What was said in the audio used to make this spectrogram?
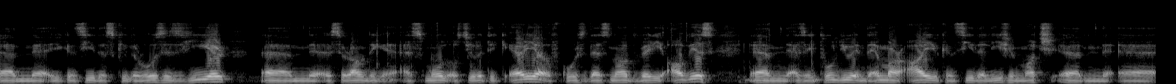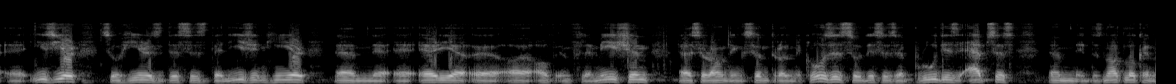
Um, uh, you can see the sclerosis here um, surrounding a, small osteolytic area. Of course, that's not very obvious. Um, as I told you in the MRI, you can see the lesion much um, uh, uh, easier. So here is this is the lesion here, um, area uh, of inflammation uh, surrounding central necrosis. So this is a Brodie's abscess. Um, it does not look an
